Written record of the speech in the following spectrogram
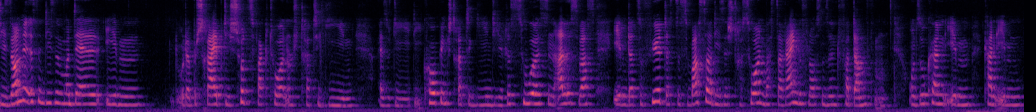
die Sonne ist in diesem Modell eben oder beschreibt die Schutzfaktoren und Strategien, also die, die Coping-Strategien, die Ressourcen, alles, was eben dazu führt, dass das Wasser, diese Stressoren, was da reingeflossen sind, verdampfen. Und so können eben, kann eben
